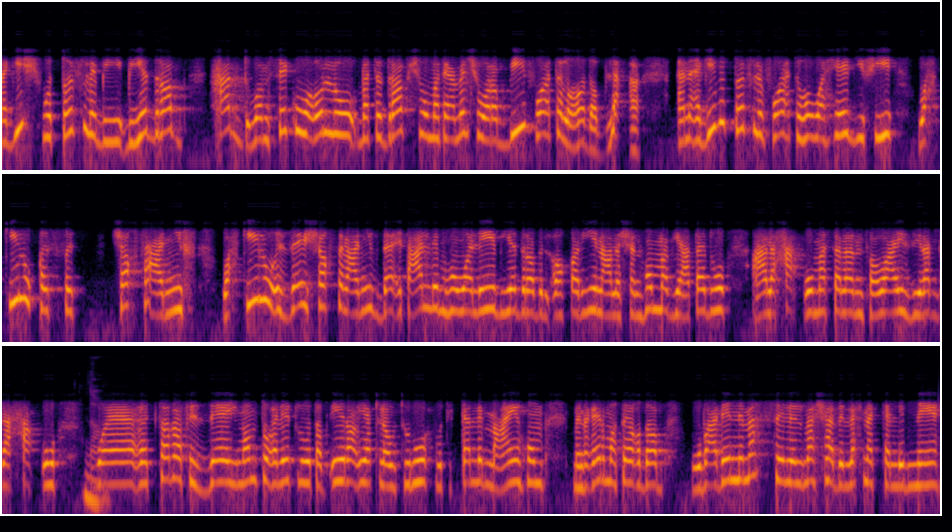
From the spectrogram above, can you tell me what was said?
ما اجيش والطفل بي بيضرب حد وامسكه وأقول له ما تضربش وما تعملش واربيه في وقت الغضب لأ أنا أجيب الطفل في وقت هو هادي فيه وأحكي له قصة شخص عنيف. واحكي له إزاي الشخص العنيف ده اتعلم هو ليه بيضرب الآخرين علشان هم بيعتدوا على حقه مثلا فهو عايز يرجع حقه. نعم. واتصرف إزاي؟ مامته قالت له طب إيه رأيك لو تروح وتتكلم معاهم من غير ما تغضب؟ وبعدين نمثل المشهد اللي إحنا اتكلمناه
